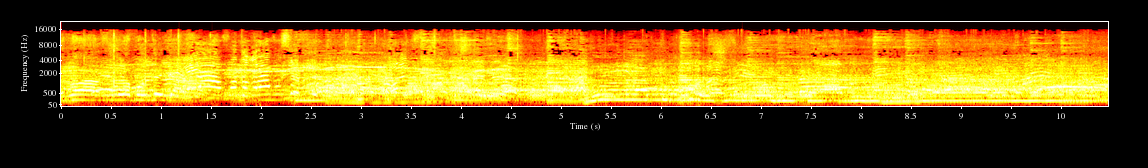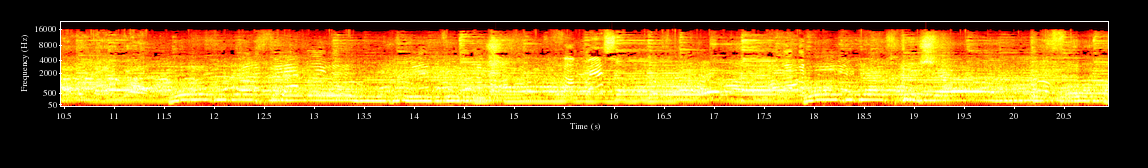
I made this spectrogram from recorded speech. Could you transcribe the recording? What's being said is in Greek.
Εγώ θέλω ποντίκια. Έλα, φωτογράφησε. Όλα του κόσμου τα μουρά. Όπου μια θέλω γύρισα. Θα πέσω. Όπου μια χτίσα το φως.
